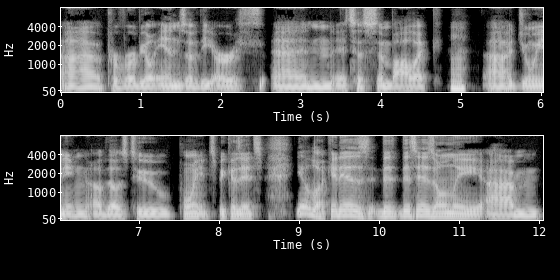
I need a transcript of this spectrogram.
uh, proverbial ends of the earth. And it's a symbolic Hmm. uh, joining of those two points because it's, you know, look, it is, this, this is only, um,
